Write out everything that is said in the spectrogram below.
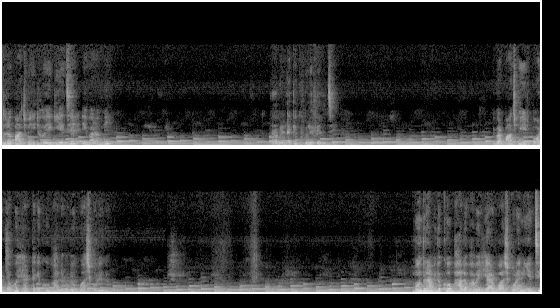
ধরো পাঁচ মিনিট হয়ে গিয়েছে, এবার আমি টাওয়েলটাকে খুলে ফেলছি। এবার পাঁচ মিনিট পর যাব হেয়ারটাকে খুব ভালোভাবে ওয়াশ করে নেব। বন্ধুরা, আমি তো খুব ভালোভাবে হেয়ার ওয়াশ করে নিয়েছি।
